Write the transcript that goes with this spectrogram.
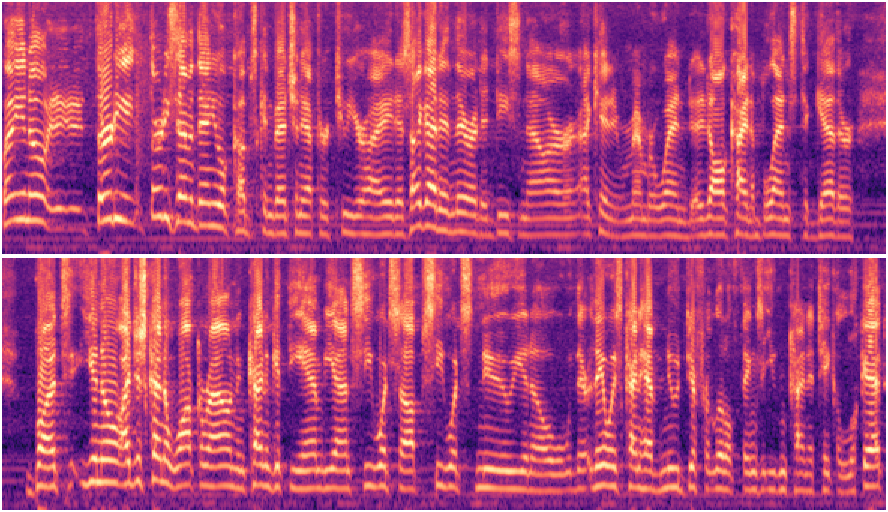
Well, you know, 30, 37th annual Cubs convention after a two year hiatus. I got in there at a decent hour. I can't even remember when. It all kind of blends together. But, you know, I just kind of walk around and kind of get the ambiance, see what's up, see what's new. You know, They're, always kind of have new, different little things that you can kind of take a look at.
